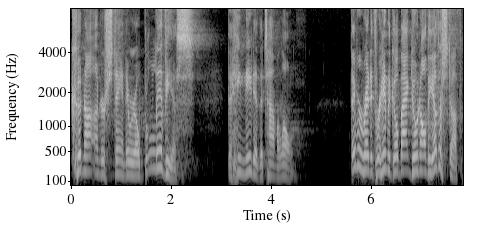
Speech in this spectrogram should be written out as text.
could not understand, they were oblivious that he needed the time alone. They were ready for him to go back doing all the other stuff,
